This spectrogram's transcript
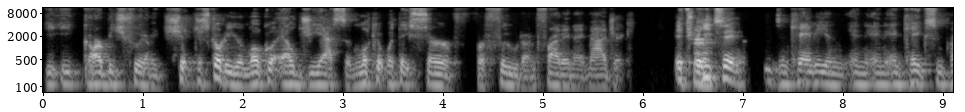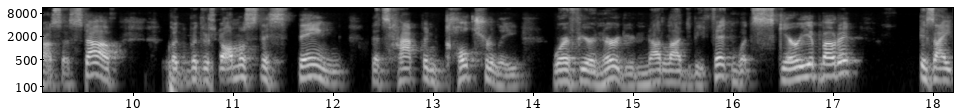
you eat garbage food. I mean, shit, just go to your local LGS and look at what they serve for food on Friday Night Magic. It's sure. pizza and, and candy and, and, and, and cakes and processed stuff. But but there's almost this thing that's happened culturally where if you're a nerd, you're not allowed to be fit. And what's scary about it is I I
